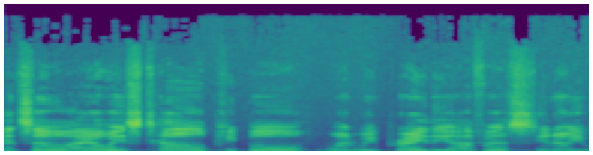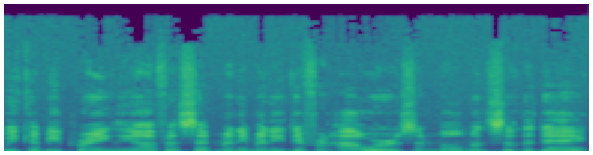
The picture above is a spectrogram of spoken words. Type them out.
And so I always tell people when we pray the office, you know, we could be praying the office at many, many different hours and moments of the day.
